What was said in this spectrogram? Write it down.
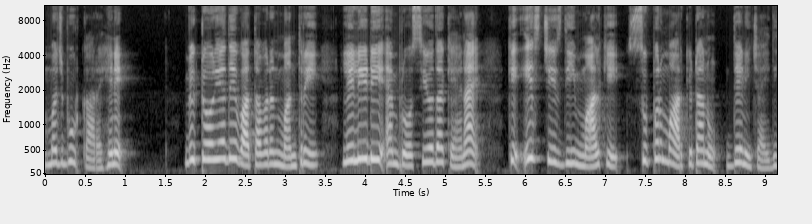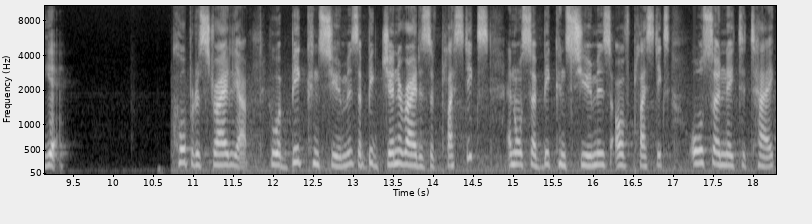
ਮਜਬੂਰ ਕਰ ਰਹੇ ਨੇ। ਵਿਕਟੋਰੀਆ ਦੇ ਵਾਤਾਵਰਣ ਮੰਤਰੀ ਲਿਲੀ ਡੀ ਐਮਬ੍ਰੋਸੀਓ ਦਾ ਕਹਿਣਾ ਹੈ ਕਿ ਇਸ ਚੀਜ਼ ਦੀ ਮਾਲਕੀ ਸੁਪਰਮਾਰਕਟਾਂ ਨੂੰ ਦੇਣੀ ਚਾਹੀਦੀ ਹੈ। Corporate Australia, who are big consumers, are big generators of plastics, and also big consumers of plastics, also need to take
